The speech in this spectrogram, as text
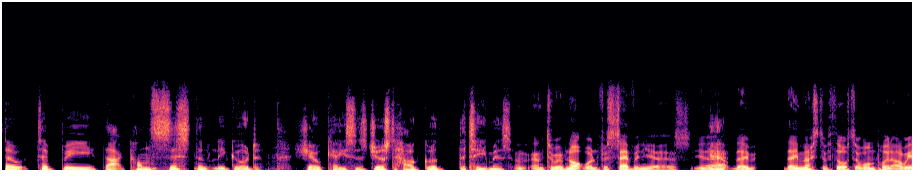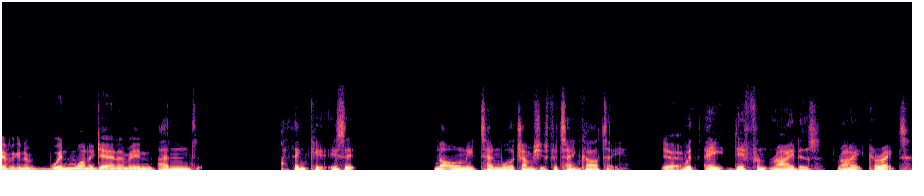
So to be that consistently good showcases just how good the team is. And, and to have not won for seven years, you know, yeah. they they must have thought at one point, are we ever going to win one again? I mean, and I think it is it not only ten world championships for ten kate, yeah, with eight different riders, right? Correct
